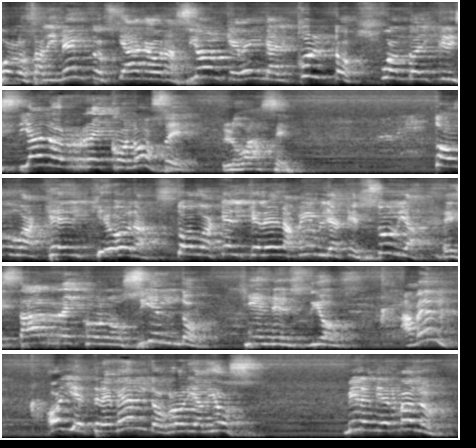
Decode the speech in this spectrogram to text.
por los alimentos, que haga oración, que venga el culto. Cuando el cristiano reconoce, lo hace. Todo aquel que ora, todo aquel que lee la Biblia, que estudia, está reconociendo quién es Dios. Amén. Oye, tremendo, gloria a Dios. Mire mi hermano,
